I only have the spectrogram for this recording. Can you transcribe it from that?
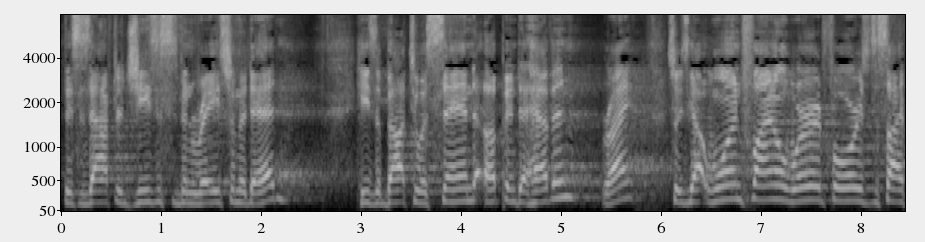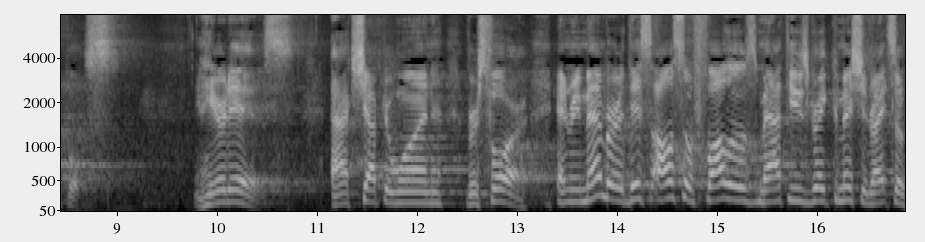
This is after Jesus has been raised from the dead. He's about to ascend up into heaven, right? So he's got one final word for his disciples. And here it is. Acts chapter 1, verse 4. And remember, this also follows Matthew's Great Commission, right? So,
